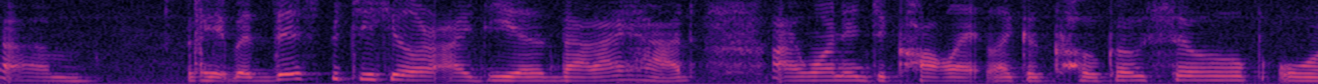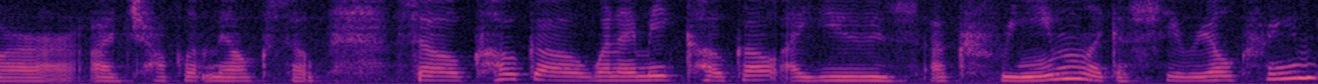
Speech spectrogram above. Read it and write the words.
Um, Okay, but this particular idea that I had, I wanted to call it like a cocoa soap or a chocolate milk soap. So cocoa, when I make cocoa, I use a cream, like a cereal cream.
